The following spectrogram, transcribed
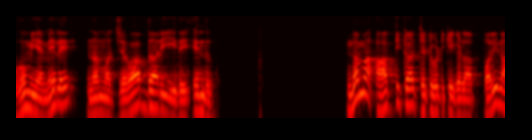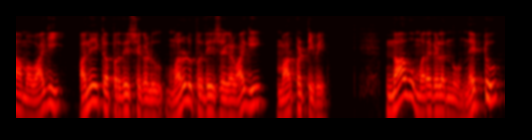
ಭೂಮಿಯ ಮೇಲೆ ನಮ್ಮ ಜವಾಬ್ದಾರಿ ಇದೆ ಎಂದು. ನಮ್ಮ ಆರ್ಥಿಕ ಚಟುವಟಿಕೆಗಳ ಪರಿಣಾಮವಾಗಿ ಅನೇಕ ಪ್ರದೇಶಗಳು ಮರಳು ಪ್ರದೇಶಗಳಾಗಿ ಮಾರ್ಪಟ್ಟಿವೆ. ನಾವು ಮರಗಳನ್ನು ನೆಟ್ಟು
